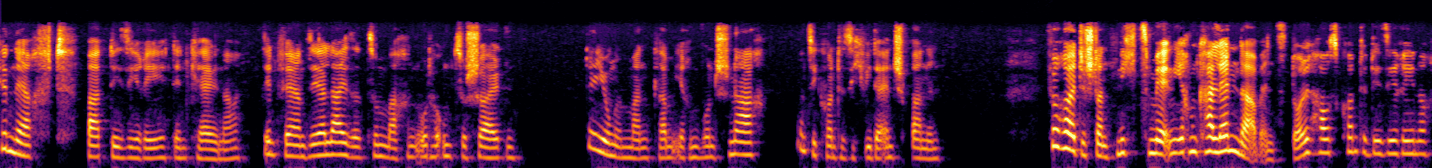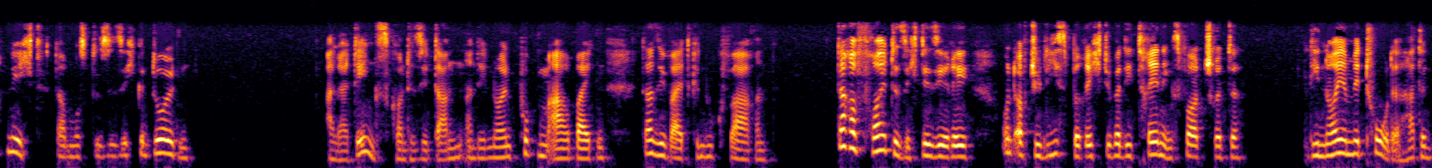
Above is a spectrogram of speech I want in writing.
Genervt bat Desiree den Kellner, den Fernseher leiser zu machen oder umzuschalten. Der junge Mann kam ihrem Wunsch nach, und sie konnte sich wieder entspannen. Für heute stand nichts mehr in ihrem Kalender, aber ins Dollhaus konnte Desiree noch nicht, da musste sie sich gedulden. Allerdings konnte sie dann an den neuen Puppen arbeiten, da sie weit genug waren. Darauf freute sich Desiree und auf Julies Bericht über die Trainingsfortschritte. Die neue Methode hatte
